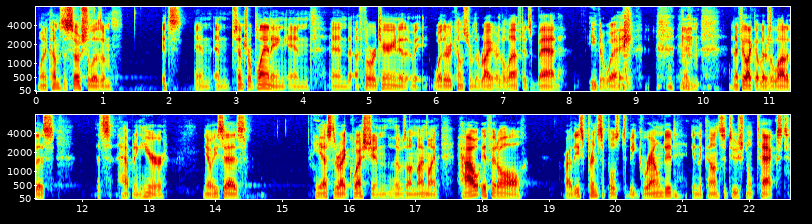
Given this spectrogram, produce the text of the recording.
when it comes to socialism, it's and and central planning and and authoritarianism, I mean, whether it comes from the right or the left, it's bad either way. and mm-hmm. and I feel like there's a lot of this that's happening here. You know, he says he asked the right question that was on my mind. How, if at all, are these principles to be grounded in the constitutional text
